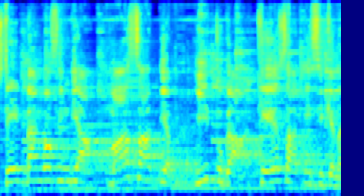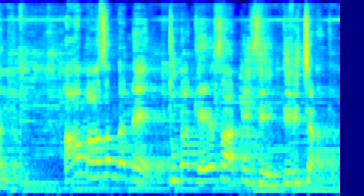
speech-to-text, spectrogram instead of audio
സ്റ്റേറ്റ് ബാങ്ക് ഓഫ് ഇന്ത്യ മാസാദ്യം ഈ തുക കെ എസ് ആർ ടി സിക്ക് നൽകും. ആ മാസം തന്നെ തുക K S R T C തിരിച്ചടയ്ക്കും.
